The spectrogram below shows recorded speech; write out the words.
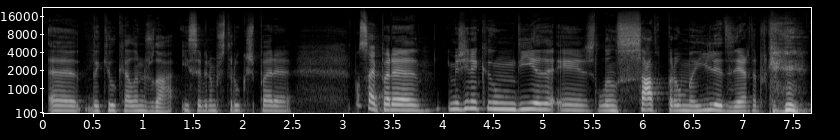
uh, daquilo que ela nos dá e sabermos truques para. Não sei, para. Imagina que um dia és lançado para uma ilha deserta, porque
